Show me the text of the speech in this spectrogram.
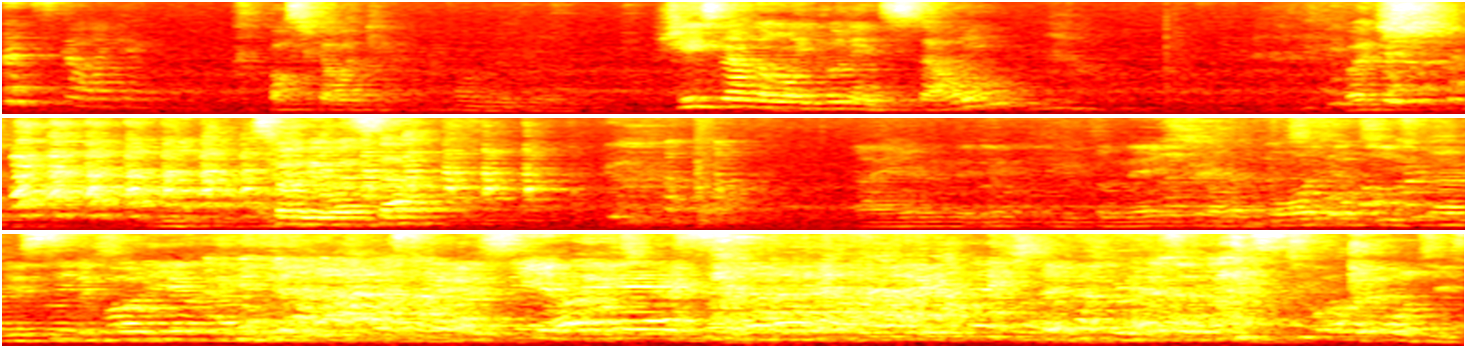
Pascal, I She's not only good in selling, but she, sorry, what's that? I hear in the in- intonation of the voice that she's very You see good the at body of I see her. There's at least two other qualities.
